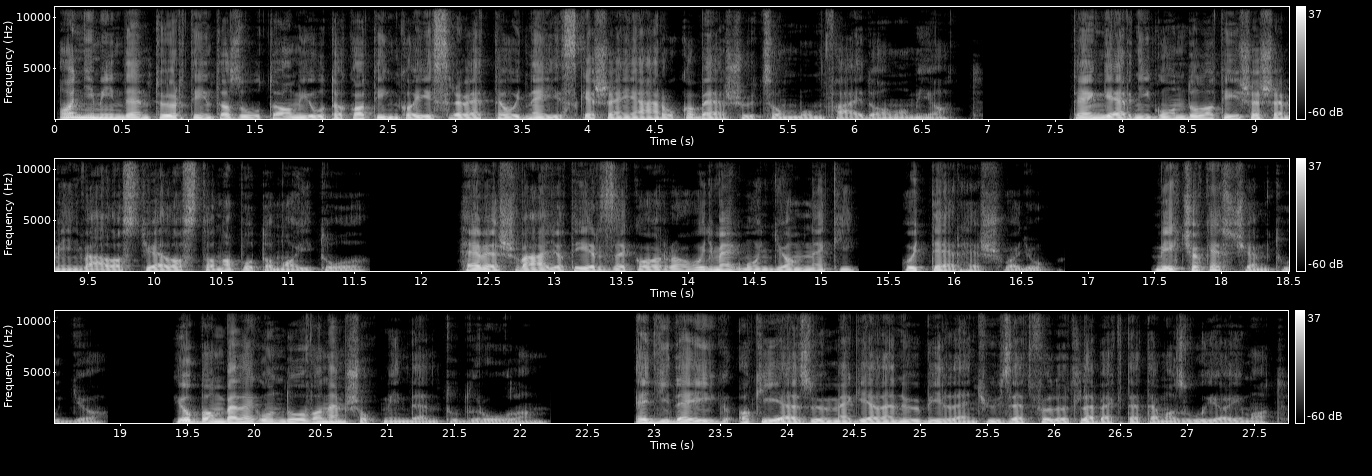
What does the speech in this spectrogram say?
Annyi minden történt azóta, amióta Katinka észrevette, hogy nehézkesen járok a belső combom fájdalma miatt. Tengernyi gondolat és esemény választja el azt a napot a maitól. Heves vágyat érzek arra, hogy megmondjam neki, hogy terhes vagyok. Még csak ezt sem tudja. Jobban belegondolva nem sok mindent tud rólam. Egy ideig a kijelző megjelenő billentyűzet fölött lebegtetem az ujjaimat,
